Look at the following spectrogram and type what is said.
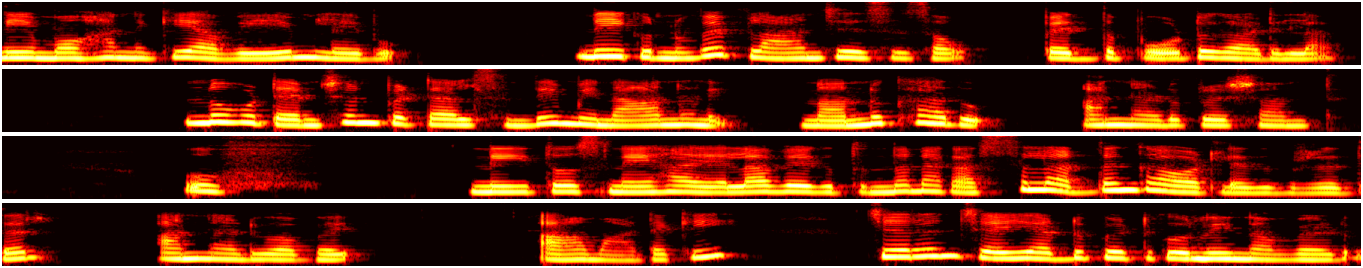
నీ మొహానికి అవేం లేవు. నీకు నువ్వే ప్లాన్ చేసేసావు పెద్ద పోటుగాడిలా. నువ్వు టెన్షన్ పెట్టాల్సింది మీ నాన్నని. నన్ను కాదు అన్నాడు ప్రశాంత్. ఉఫ్! నీతో స్నేహ ఎలా వేగుతుందో నాకు అస్సలు అర్థం కావట్లేదు బ్రదర్ అన్నాడు అభయ్. ఆ మాటకి చరణ్ చెయ్యి అడ్డు పెట్టుకుని నవ్వాడు.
